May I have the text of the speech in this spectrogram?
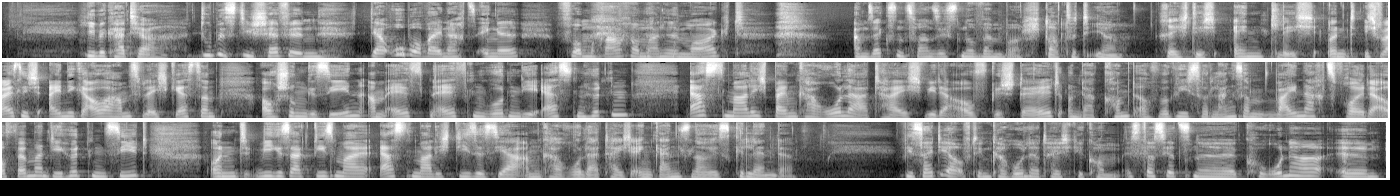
Liebe Katja, du bist die Chefin der Oberweihnachtsengel vom Rachermandelmarkt. Am 26. November startet ihr. Richtig, endlich. Und ich weiß nicht, einige Auer haben es vielleicht gestern auch schon gesehen. Am 11.11. .11. wurden die ersten Hütten erstmalig beim Carola-Teich wieder aufgestellt. Und da kommt auch wirklich so langsam Weihnachtsfreude auf, wenn man die Hütten sieht. Und wie gesagt, diesmal erstmalig dieses Jahr am Carola-Teich ein ganz neues Gelände. Wie seid ihr auf den Carola-Teich gekommen? Ist das jetzt eine Corona- äh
